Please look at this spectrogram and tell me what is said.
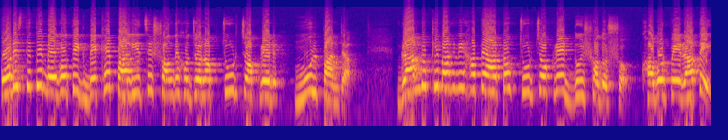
পরিস্থিতি বেগতিক দেখে পালিয়েছে সন্দেহজনক চুর চক্রের মূল পান্ডা গ্রামরক্ষী বাহিনীর হাতে আটক চুর চক্রের দুই সদস্য। খবর পেয়ে রাতেই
